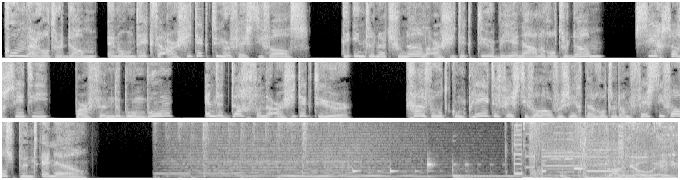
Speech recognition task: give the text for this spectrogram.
Kom naar Rotterdam en ontdek de architectuurfestivals. De Internationale Architectuurbiennale Rotterdam, Zigzag City, Parfum de Boom Boom en de Dag van de Architectuur. Ga voor het complete festivaloverzicht naar rotterdamfestivals.nl. Radio 1,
